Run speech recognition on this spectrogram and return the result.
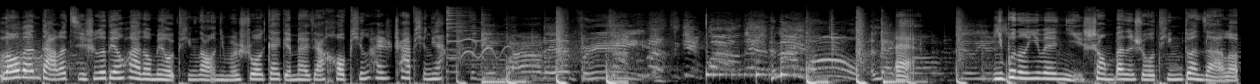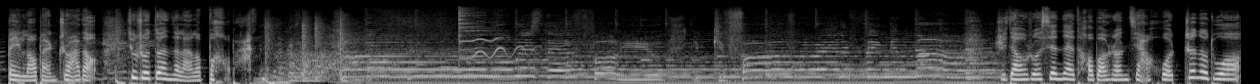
老板打了几十个电话都没有听到。你们说该给卖家好评还是差评呀？哎，你不能因为你上班的时候听段子来了被老板抓到，就说段子来了不好吧？直教说，现在淘宝上假货真的多。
